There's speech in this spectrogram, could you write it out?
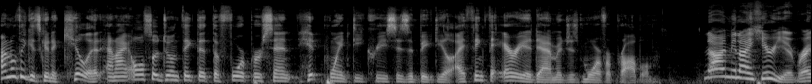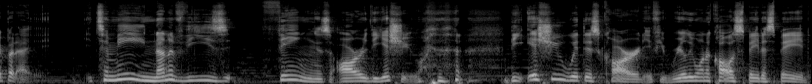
I don't think it's going to kill it, and I also don't think that the 4% hit point decrease is a big deal. I think the area damage is more of a problem. No, I mean, I hear you, right? But I, to me, none of these things are the issue. the issue with this card, if you really want to call a spade a spade,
